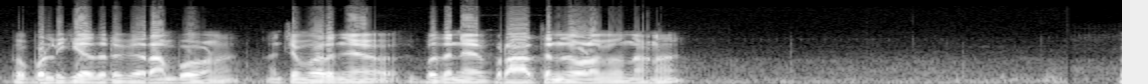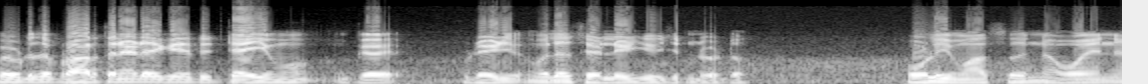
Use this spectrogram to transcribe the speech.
ഇപ്പോൾ പള്ളിക്കകത്തോട്ട് കയറാൻ പോവാണ്. അച്ഛൻ പറഞ്ഞ ഇപ്പോൾ തന്നെ പ്രാർത്ഥന തുടങ്ങുമെന്നാണ് അപ്പോൾ ഇവിടുത്തെ പ്രാർത്ഥനയുടെയൊക്കെ ഒരു ടൈമും ഒക്കെ ഇവിടെ എഴുതി വലത് സൈഡിൽ എഴുതി വെച്ചിട്ടുണ്ട് കേട്ടോ. ഹോളി മാസ് നവോയന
